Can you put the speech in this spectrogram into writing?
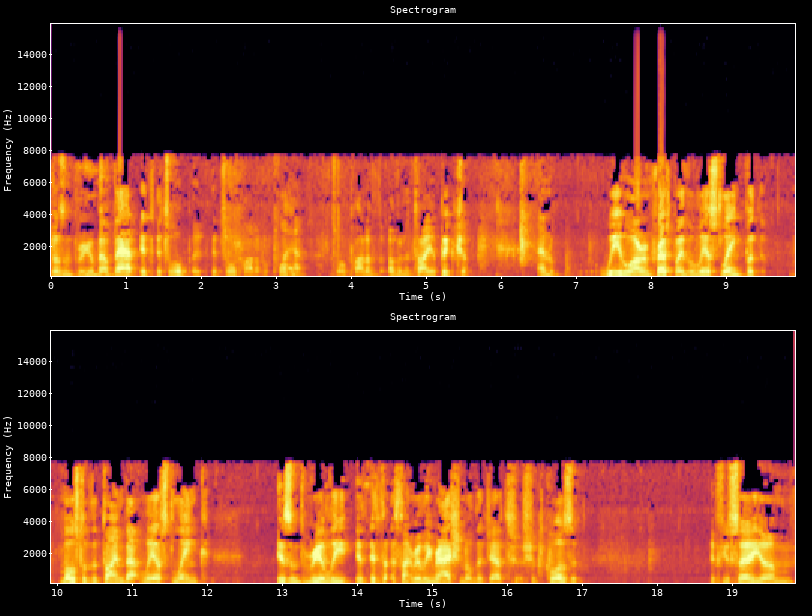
doesn't bring about that. It, it's all, it, it's all part of a plan. It's all part of, of an entire picture. And we who are impressed by the last link, but most of the time that last link isn't really, it, it's, it's, not really rational that that should cause it. If you say, um,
